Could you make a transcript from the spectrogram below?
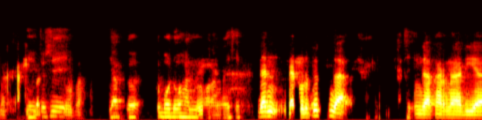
Maksain ya, itu sih ya ke kebodohan hmm. orang aja sih. Dan dan menurut tuh nggak nggak karena dia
